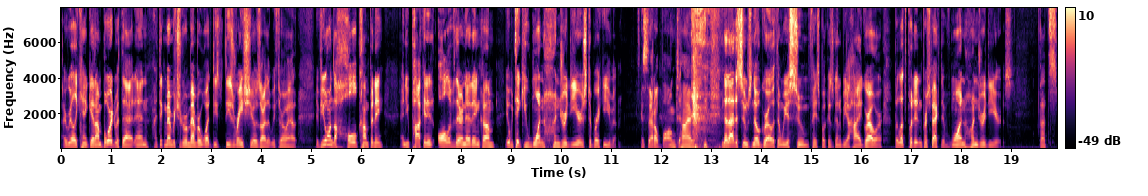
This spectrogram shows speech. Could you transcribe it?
I really can't get on board with that. And I think members should remember what these these ratios are that we throw out. If you own the whole company and you pocketed all of their net income, it would take you 100 years to break even. Is that a long time? Now that assumes no growth, and we assume Facebook is going to be a high grower. But let's put it in perspective: 100 years. That's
